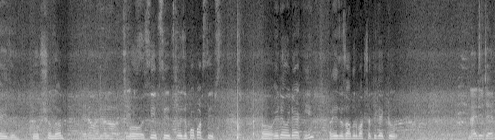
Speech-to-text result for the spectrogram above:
এই যে খুব সুন্দর। ও চিপস চিপস ওই যে পপার চিপস ও এটা ওইটা কি? আর এই যে জাদুর বাক্স থেকে একটু নাইট্রোজেন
